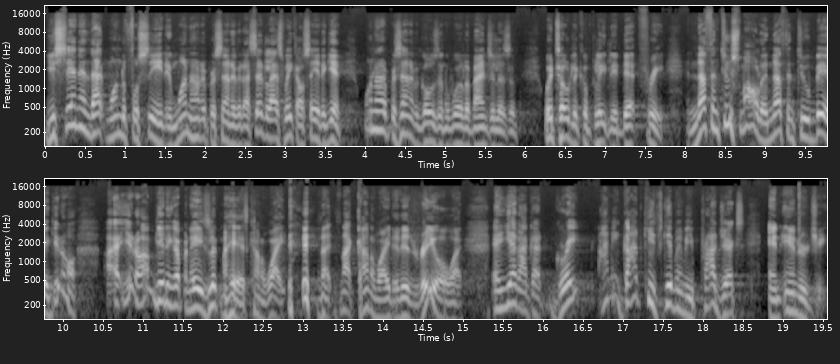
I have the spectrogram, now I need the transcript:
You send in that wonderful seed, and 100% of it, I said it last week, I'll say it again 100% of it goes in the world evangelism. We're totally, completely debt free. And nothing too small and nothing too big. You know, I, you know, I'm getting up in age. Look, my hair is kind of white. it's not kind of white, it is real white. And yet I got great I mean, God keeps giving me projects and energy.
